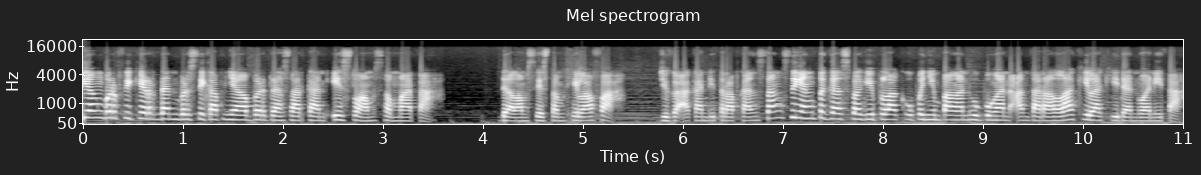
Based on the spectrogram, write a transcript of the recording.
yang berpikir dan bersikapnya berdasarkan Islam semata. Dalam sistem khilafah, juga akan diterapkan sanksi yang tegas bagi pelaku penyimpangan hubungan antara laki-laki dan wanita.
